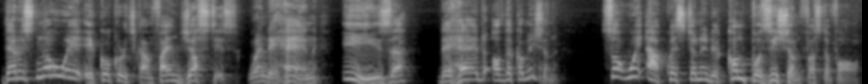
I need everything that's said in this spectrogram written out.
There is no way a cockroach can find justice when the hen is the head of the commission. So we are questioning the composition, first of all.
